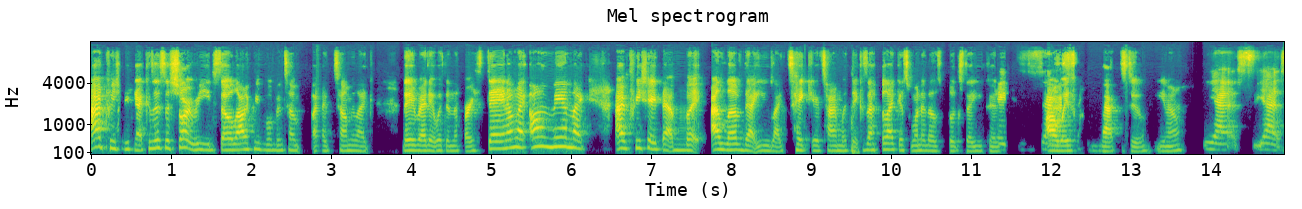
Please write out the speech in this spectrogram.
I appreciate that because it's a short read. So a lot of people have been tell, like tell me like they read it within the first day, and I'm like, oh man, like I appreciate that. But I love that you like take your time with it because I feel like it's one of those books that you can Exactly. always come back to. You know? Yes, yes.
